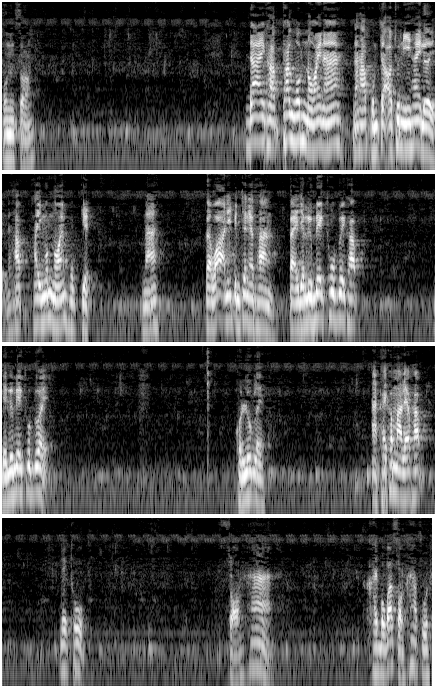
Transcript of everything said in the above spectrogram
หกหนึ่งสองได้ครับถ้างบน้อยนะนะครับ ผมจะเอาชุดนี้ให้เลยนะครับ ไทยงบน้อยหกเจ็ดนะ แต่ว่าอันนี้เป็นแค่แนวทาง แต่อย่าลืมเลขทูบด้วยครับอย่าลืมเลขทูบด้วยขนลุกเลยอะใครเข้ามาแล้วครับ เลขทูบสองห้าใครบอกว่าสองห้าศูนย์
